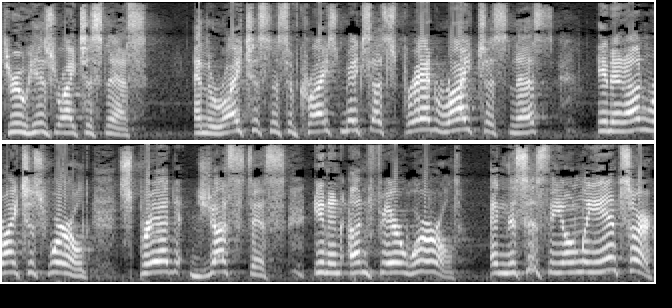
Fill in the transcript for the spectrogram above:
through his righteousness. And the righteousness of Christ makes us spread righteousness in an unrighteous world, spread justice in an unfair world. And this is the only answer.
